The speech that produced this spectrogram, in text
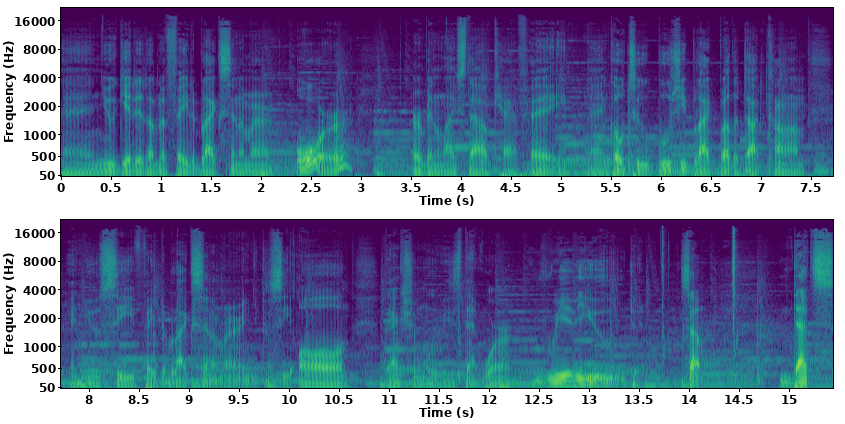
and you get it on the Fade to Black Cinema or Urban Lifestyle Cafe. And go to bougieblackbrother.com and you'll see Fade to Black Cinema and you can see all the actual movies that were reviewed. So that's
